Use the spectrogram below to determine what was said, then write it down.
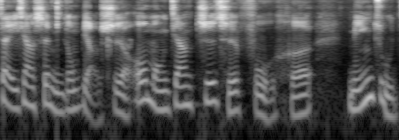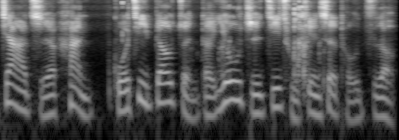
在一项声明中表示，欧盟将支持符合民主价值和国际标准的优质基础建设投资哦，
